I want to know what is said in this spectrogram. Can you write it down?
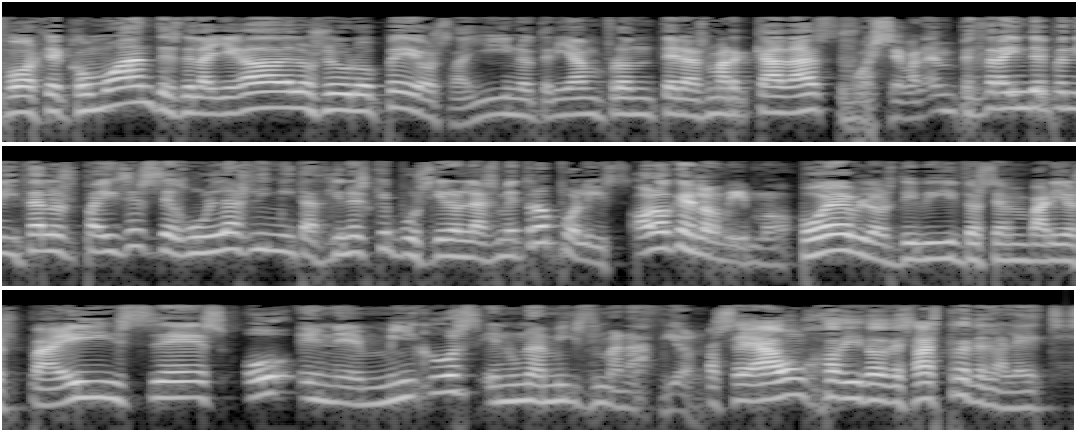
Porque como antes de la llegada de los europeos allí no tenían fronteras marcadas, pues se van a empezar a independizar los países según las limitaciones que pusieron las metrópolis. O lo que es lo mismo, pueblos divididos en varios países o enemigos en una misma nación. O sea, un jodido desastre de la leche.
